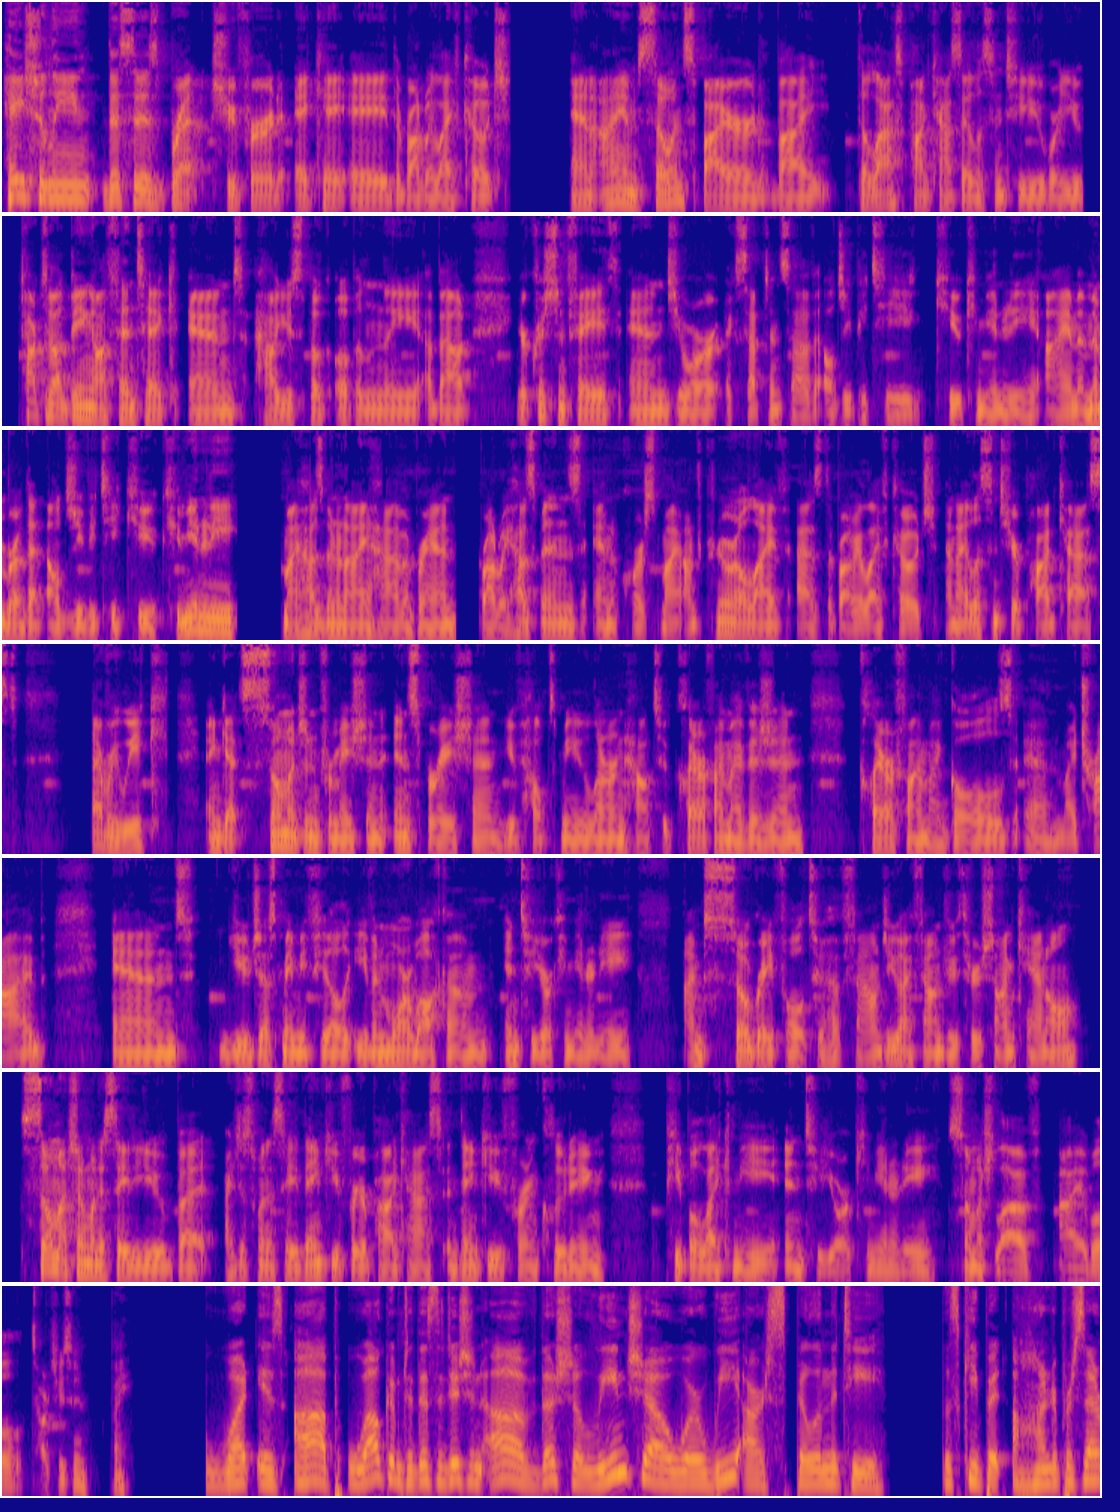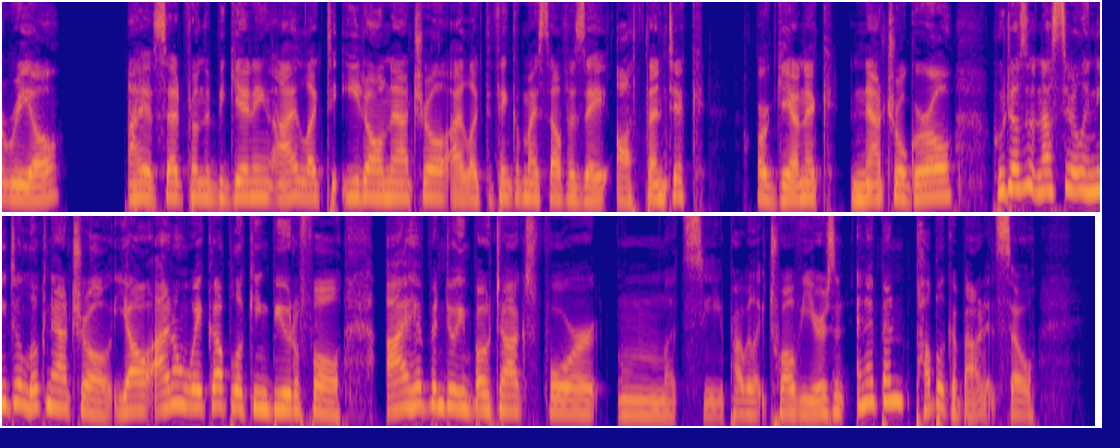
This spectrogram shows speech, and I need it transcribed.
Hey, Chalene, this is Brett Shuford, aka the Broadway Life Coach. And I am so inspired by the last podcast I listened to you where you talked about being authentic and how you spoke openly about your Christian faith and your acceptance of LGBTQ community. I am a member of that LGBTQ community. My husband and I have a brand, Broadway Husbands, and of course, my entrepreneurial life as the Broadway Life Coach. And I listened to your podcast every week and get so much information, inspiration. You've helped me learn how to clarify my vision, clarify my goals and my tribe. And you just made me feel even more welcome into your community. I'm so grateful to have found you. I found you through Sean Cannell. So much I want to say to you, but I just want to say thank you for your podcast and thank you for including people like me into your community. So much love. I will talk to you soon. Bye. What is up? Welcome to this edition of The Chalene Show, where we are spilling the tea. Let's keep it 100% real. I have said from the beginning, I like to eat all natural. I like to think of myself as a authentic, organic, natural girl who doesn't necessarily need to look natural. Y'all, I don't wake up looking beautiful. I have been doing Botox for, mm, let's see, probably like 12 years, and, and I've been public about it. So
